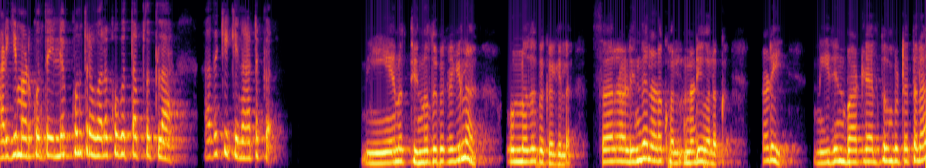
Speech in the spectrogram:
ಅಡಿಗೆ ಮಾಡ್ಕೊಂತ ಇಲ್ಲೇ ಕುಂತ್ರೆ ಹೊಲಕ್ಕೆ ಹೋಗಿ ತಪ್ಪತ್ತಲ್ಲ ಅದಕ್ಕೆ ಈಕೆ ನಾಟಕ. ನೀ ಏನು ತಿನ್ನೋದು ಬೇಕಾಗಿಲ್ಲ ಉಣ್ಣೋದು ಬೇಕಾಗಿಲ್ಲ. ಸರ್ ಅಲ್ಲಿಂದ ನಡಕ್ ಹೊಲ ನಡಿ ಹೊಲಕ್ಕೆ ನಡಿ ನೀರಿನ ಬಾಟ್ಲಿ ಅಲ್ಲಿ ತುಂಬಿಟ್ಟತ್ತಲ್ಲ?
